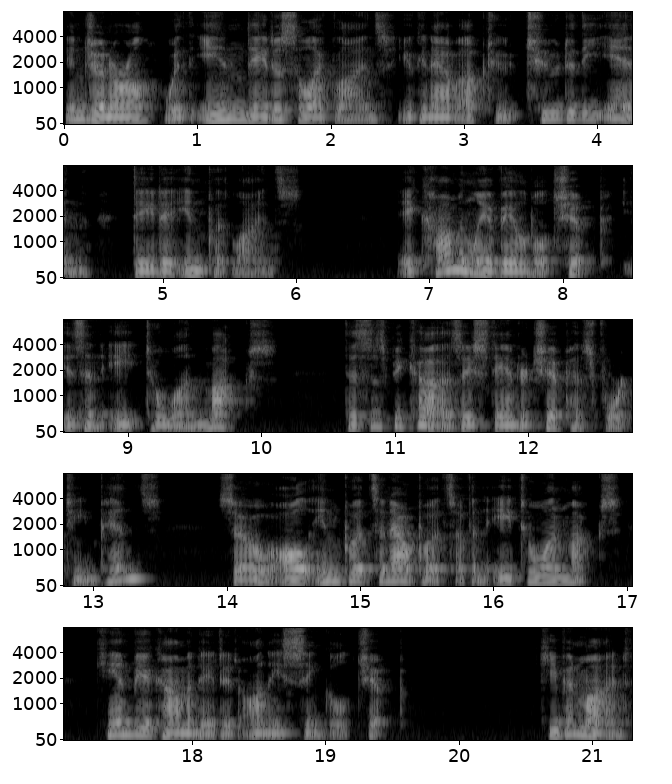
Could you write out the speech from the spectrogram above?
In general, within data select lines, you can have up to 2 to the n data input lines. A commonly available chip is an 8 to 1 mux. This is because a standard chip has 14 pins, so all inputs and outputs of an 8 to 1 mux can be accommodated on a single chip. Keep in mind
